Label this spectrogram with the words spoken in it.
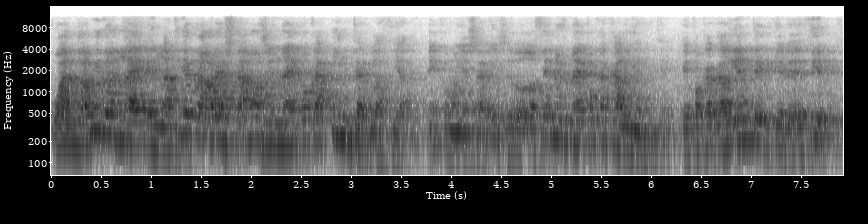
cuando ha habido en la, Tierra, ahora estamos en una época interglacial, ¿eh? como ya sabéis, el Holoceno es una época caliente. Época caliente, ¿qué quiere decir?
